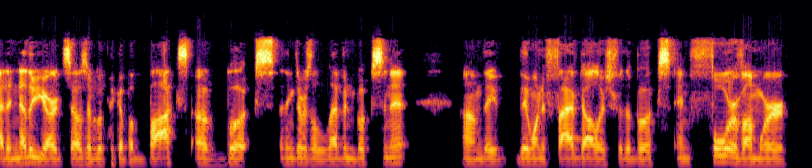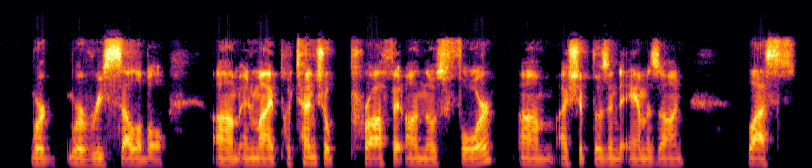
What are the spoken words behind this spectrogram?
at another yard sale i was able to pick up a box of books i think there was 11 books in it um, they they wanted five dollars for the books, and four of them were were were resellable. Um, and my potential profit on those four, um, I shipped those into Amazon last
